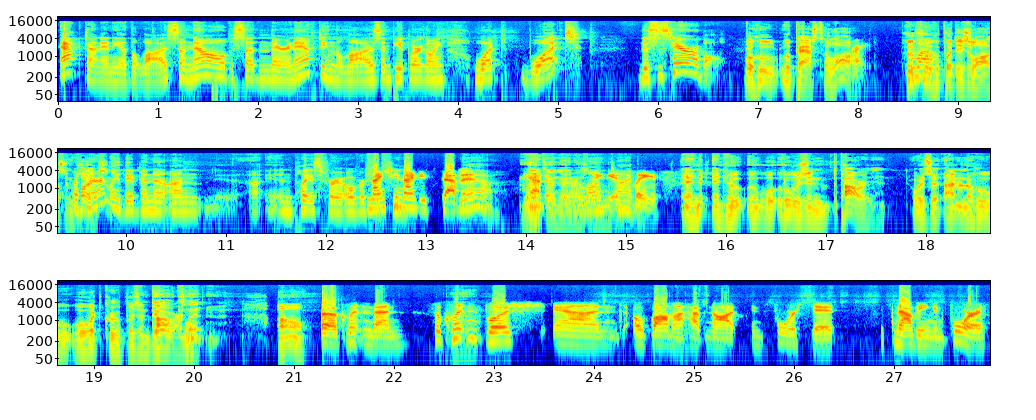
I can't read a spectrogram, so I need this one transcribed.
act on any of the laws. So now all of a sudden they're enacting the laws, and people are going, "What? What? This is terrible." well, who who passed the law? Right. Who, Well, who put these laws in place? Apparently, they've been on uh, in place for over 15 1997. Yeah. Yeah, there was a 1997. ruling in place. And and who who who was in power then? Was it? I don't know who what group was in Bill power. Clinton. Oh, Uh, Clinton then. So Clinton, Bush, and Obama have not enforced it. It's now being enforced.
